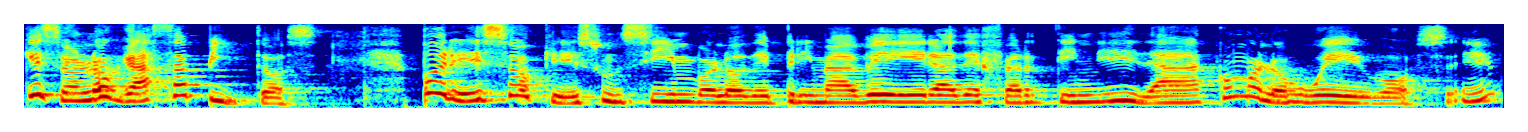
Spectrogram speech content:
que son los gazapitos. Por eso que es un símbolo de primavera, de fertilidad, como los huevos. ¿eh?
